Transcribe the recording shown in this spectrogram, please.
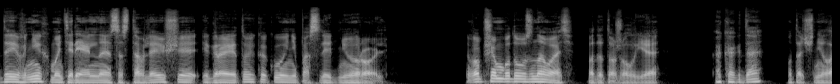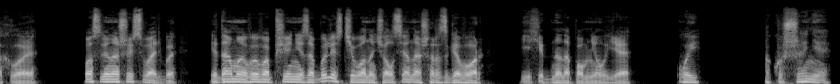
Да и в них материальная составляющая играет той какую не последнюю роль. «В общем, буду узнавать», — подытожил я. «А когда?» — уточнила Хлоя. «После нашей свадьбы. И, дамы, вы вообще не забыли, с чего начался наш разговор?» — ехидно напомнил я. «Ой, «Покушение?»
